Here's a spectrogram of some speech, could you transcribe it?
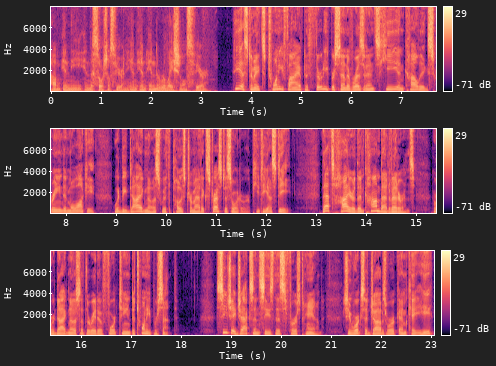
um, in, the, in the social sphere, in, in, in the relational sphere. He estimates 25 to 30 percent of residents he and colleagues screened in Milwaukee would be diagnosed with post traumatic stress disorder, or PTSD. That's higher than combat veterans, who are diagnosed at the rate of 14 to 20 percent. CJ Jackson sees this firsthand. She works at JobsWork MKE,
